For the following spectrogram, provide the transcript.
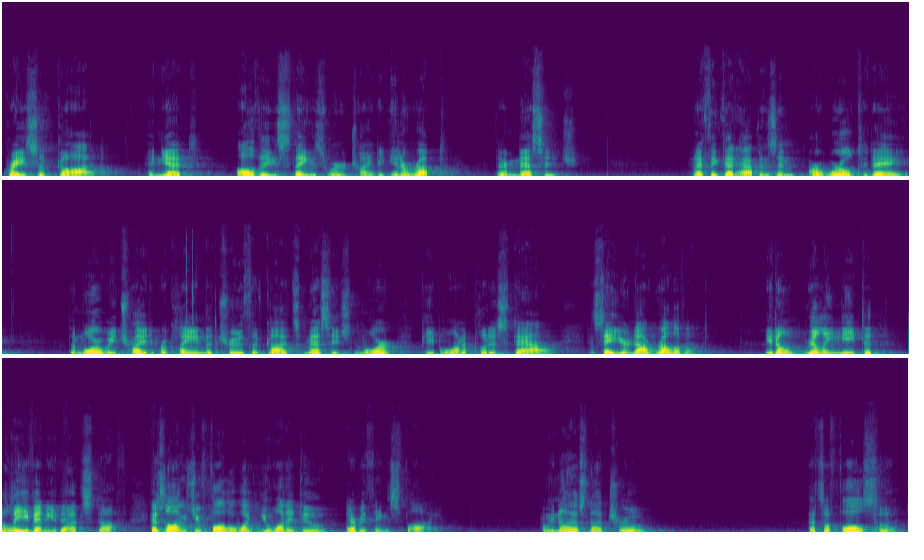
grace of God, and yet all these things were trying to interrupt their message. And I think that happens in our world today. The more we try to proclaim the truth of God's message, the more people want to put us down and say you're not relevant. You don't really need to believe any of that stuff. As long as you follow what you want to do, everything's fine. And we know that's not true. That's a falsehood.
